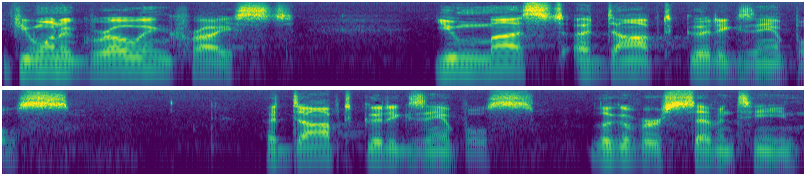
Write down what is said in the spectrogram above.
if you want to grow in Christ, you must adopt good examples. Adopt good examples. Look at verse 17.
